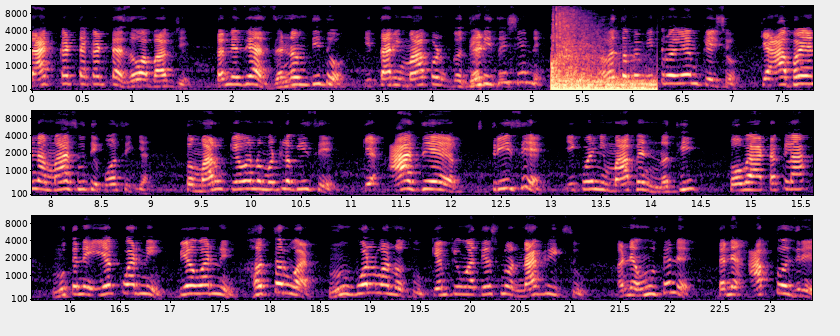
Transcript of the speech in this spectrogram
દાંત કાઢતા કાઢતા જવાબ આપજે. તને જે આ જન્મ દીધો એ તારી માં પણ ગધેડી જશે ને? હવે તમે મિત્રો એમ કહેશો કે આ ભાઈ એના માં સુધી પહોંચી ગયા. તો મારું કહેવાનો મતલબ એ છે કે આ જે સ્ત્રી છે એ કોઈની મા બેન નથી. તો હવે આ ટકલા, હું તને એક વાર નહીં, બે વાર નહીં, સત્તર વાર હું બોલવાનો છું. કેમ કે હું આ દેશનો નાગરિક છું. અને હું છે ને, તને આપતો જ રે.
